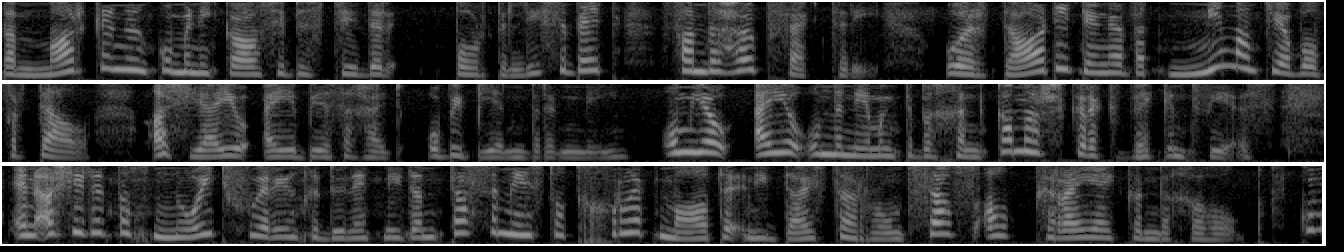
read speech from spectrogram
bemarking en kommunikasiebestuurder Port Elizabeth van the Hope Factory oor daardie dinge wat niemand jou wil vertel as jy jou eie besigheid op die been bring nie. Om jou eie onderneming te begin kan maar skrikwekkend wees. En as jy dit nog nooit voorheen gedoen het nie, dan tas 'n mens tot groot mate in die duister rond, selfs al kry jy kundige hulp. Kom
